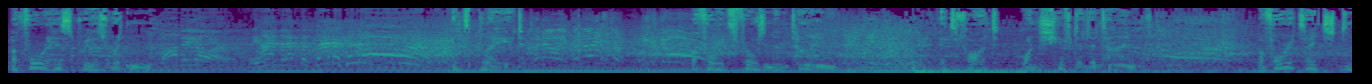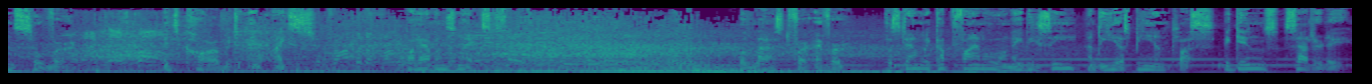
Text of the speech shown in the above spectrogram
Before history is written, it's played. Before it's frozen in time, it's fought one shift at a time. Before it's etched in silver, it's carved in ice. What happens next will last forever. The Stanley Cup Final on ABC and ESPN Plus begins Saturday.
